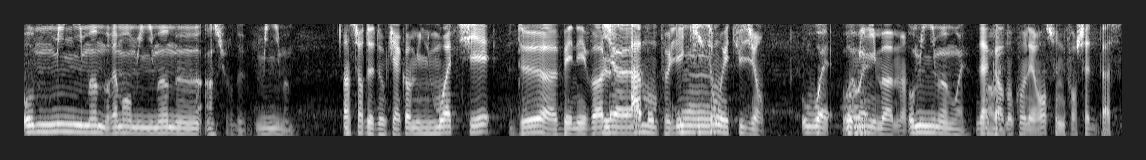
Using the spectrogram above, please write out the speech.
au minimum, vraiment au minimum, 1 sur 2. Minimum. 1 sur 2, donc il y a comme une moitié de euh, bénévoles a- à Montpellier qui on- sont étudiants, Ouais, au ouais. minimum. Au minimum, ouais. D'accord, Ouais. donc on est vraiment sur une fourchette basse.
